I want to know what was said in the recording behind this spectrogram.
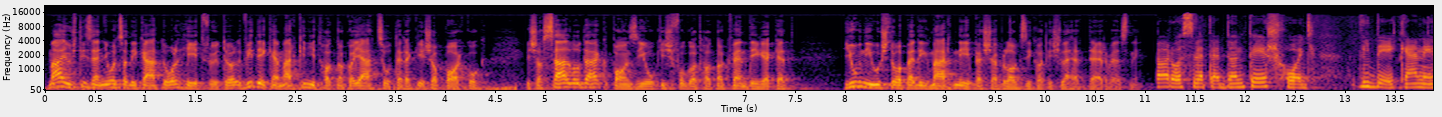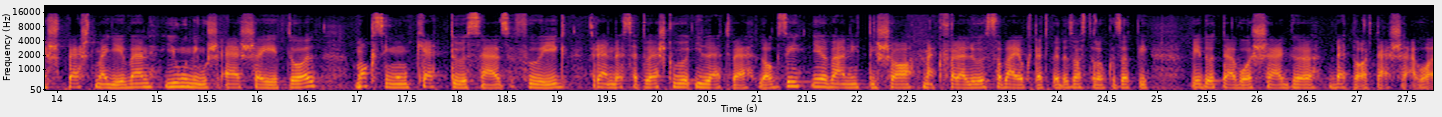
Május 18-ától, hétfőtől vidéken már kinyithatnak a játszóterek és a parkok, és a szállodák, panziók is fogadhatnak vendégeket. Júniustól pedig már népesebb lagzikat is lehet tervezni. Arról született döntés, hogy vidéken és Pest megyében június 1-től maximum 200 főig rendezhető esküvő, illetve lagzi. Nyilván itt is a megfelelő szabályok, tehát például az asztalok közötti védőtávolság betartásával.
